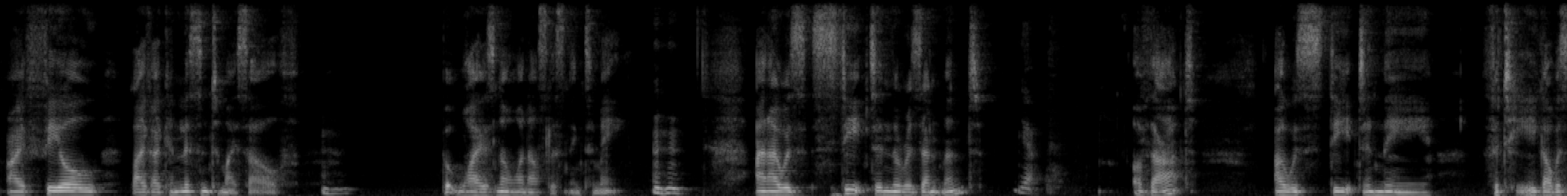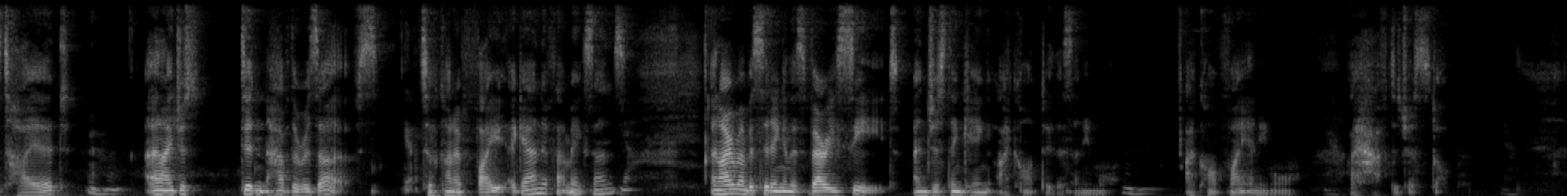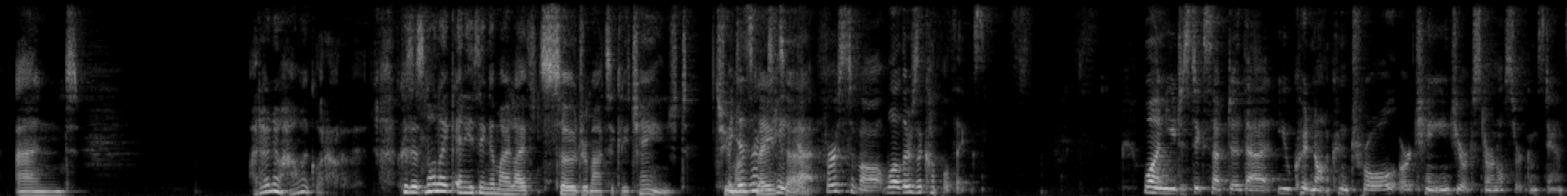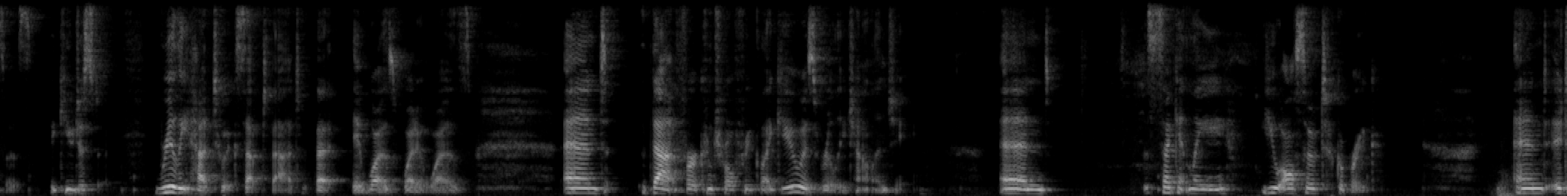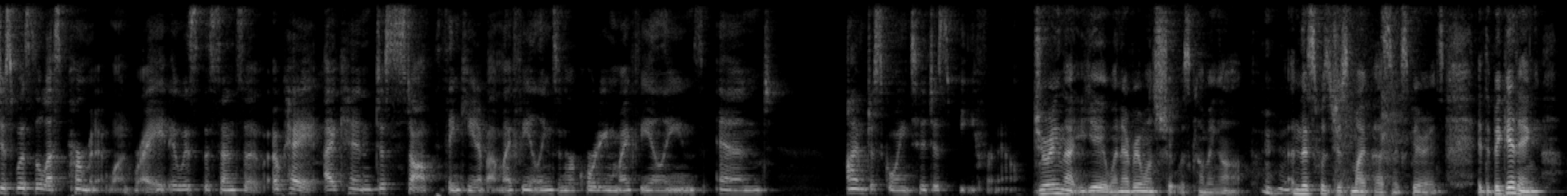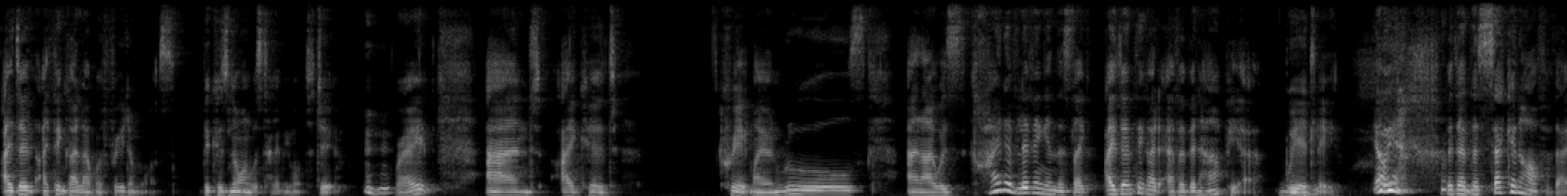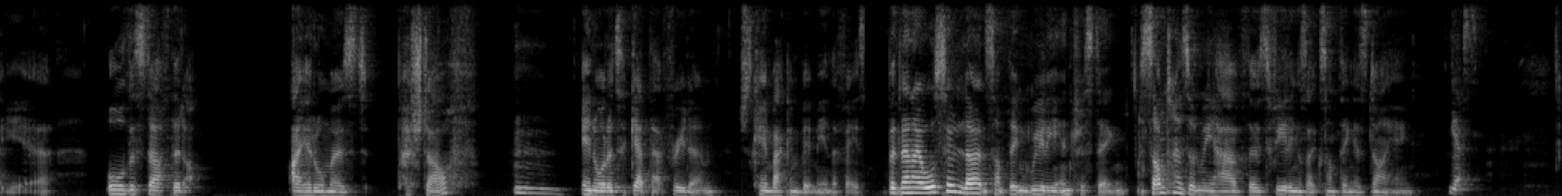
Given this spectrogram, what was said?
I feel like I can listen to myself, Mhm. but why is no one else listening to me? hmm And I was steeped in the resentment Yeah. of that. I was steeped in the fatigue. I was tired. hmm And I just didn't have the reserves Yeah. to kind of fight again, if that makes sense. Yeah. And I remember sitting in this very seat and just thinking, I can't do this anymore. hmm I can't fight anymore. I have to just stop. And I don't know how I got out of it. Because it's not like anything in my life so dramatically changed two It months doesn't later. take that. First of all, well, there's a couple things. One, you just accepted that you could not control or change your external circumstances. Like you just really had to accept that, that it was what it was. And that for a control freak like you is really challenging. And secondly, you also took a break. And it just was the less permanent one, right? It was the sense of, okay, I can just stop thinking about my feelings and recording my feelings, and I'm just going to just be for now. during that year when everyone's shit was coming up, Mm-hmm. and this was just my personal experience. At the beginning, I don't. I think I learned what freedom was because no one was telling me what to do, Mhm. right? And I could create my own rules, and I was kind of living in this like I don't think I'd ever been happier. Weirdly, Oh yeah. but then the second half of that year, all the stuff that I had almost pushed off Mm. in order to get that freedom just came back and bit me in the face. But then I also learned something really interesting. Sometimes when we have those feelings like something is dying, Yes.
